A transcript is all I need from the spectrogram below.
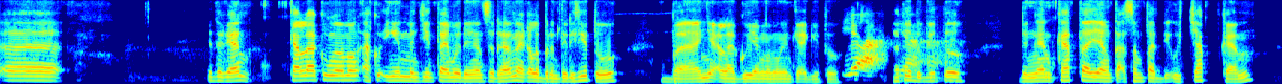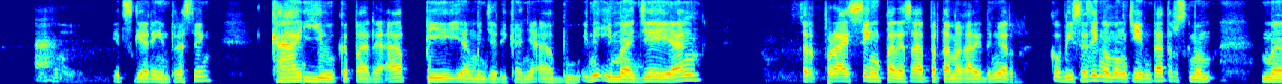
uh, itu kan. Kalau aku ngomong aku ingin mencintaimu dengan sederhana, kalau berhenti di situ banyak lagu yang ngomongin kayak gitu. Iya. Tapi ya. begitu dengan kata yang tak sempat diucapkan, huh? it's getting interesting. Kayu kepada api yang menjadikannya abu. Ini imaje yang surprising pada saat pertama kali dengar. Kok bisa sih ngomong cinta terus mem, me,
